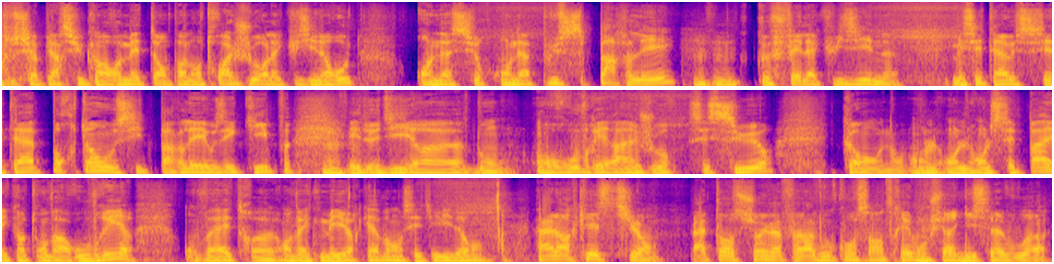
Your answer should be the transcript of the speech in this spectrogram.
je suis aperçu qu'en remettant pendant trois jours la cuisine en route, on a sur, on a plus parlé mmh. que fait la cuisine. Mais c'était c'était important aussi de parler aux équipes mmh. et de dire euh, bon, on rouvrira un jour, c'est sûr. Quand on, on, le sait pas et quand on va rouvrir, on va être on va être meilleur qu'avant, c'est évident. Alors question. Attention, il va falloir vous concentrer, mon cher Guy Savoie.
